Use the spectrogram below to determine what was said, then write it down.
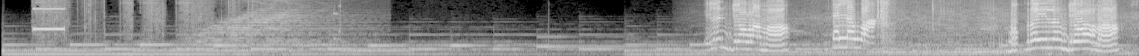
Ilan jowa mo? Dalawa. Ba't ba ilang jowa mo?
